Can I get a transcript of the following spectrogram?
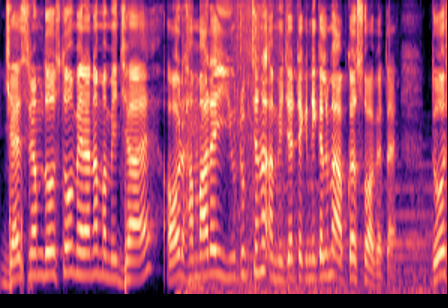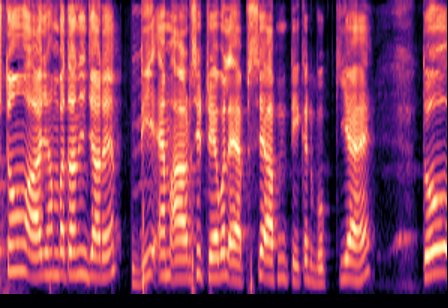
जय श्री राम दोस्तों, मेरा नाम अमित झा है और हमारे YouTube channel Amit Jha technical में आपका स्वागत है। दोस्तों, आज हम बताने जा रहे हैं D M R C travel app से आपने टिकट बुक किया है। तो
